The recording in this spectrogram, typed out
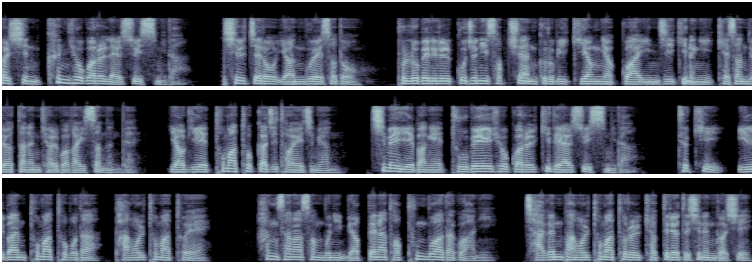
훨씬 큰 효과를 낼 수 있습니다. 실제로 연구에서도 블루베리를 꾸준히 섭취한 그룹이 기억력과 인지 기능이 개선되었다는 결과가 있었는데 여기에 토마토까지 더해지면 치매 예방에 두 배의 효과를 기대할 수 있습니다. 특히 일반 토마토보다 방울토마토에 항산화 성분이 몇 배나 더 풍부하다고 하니 작은 방울토마토를 곁들여 드시는 것이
